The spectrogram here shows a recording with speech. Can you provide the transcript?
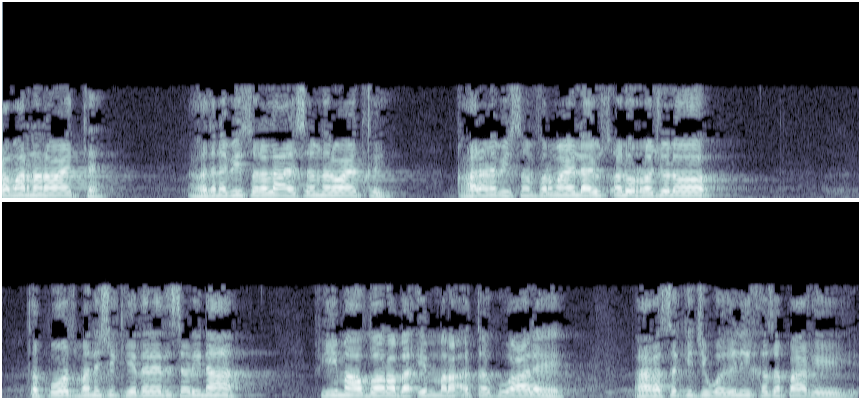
عمر نه روایت ده هغه د نبی صلی الله علیه وسلم نه روایت کوي قال نبی صلی الله فرمایي لا يسأل الرجل تپوس بنشي کېدل د سړی نه فيما ضرب امراته عليه هغه سکه چې وهلي خزه پاغي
